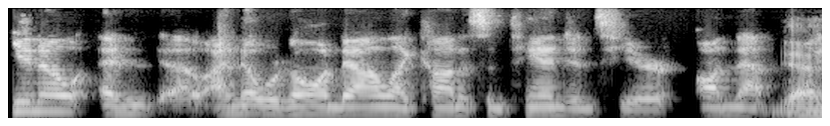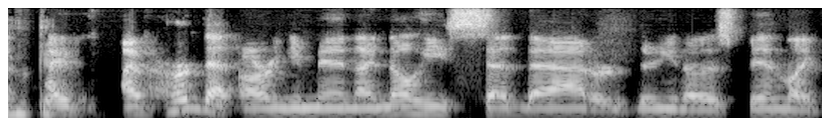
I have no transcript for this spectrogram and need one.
You know, and uh, I know we're going down like kind of some tangents here on that. Yeah. I've I've heard that argument. I know he said that, or you know, there's been like,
